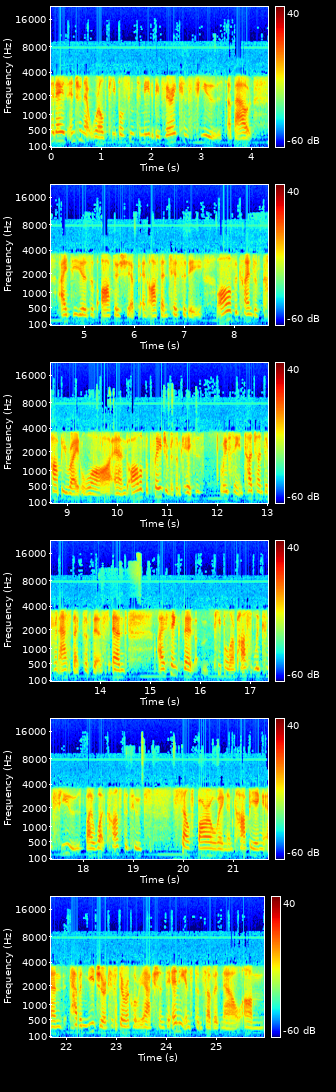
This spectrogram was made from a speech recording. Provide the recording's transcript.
today's internet world, people seem to me to be very confused about ideas of authorship and authenticity, all of the kinds of copyright law and all of the plagiarism cases we've seen touch on different aspects of this. And I think that people are possibly confused by what constitutes self borrowing and copying and have a knee jerk hysterical reaction to any instance of it now. Um,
